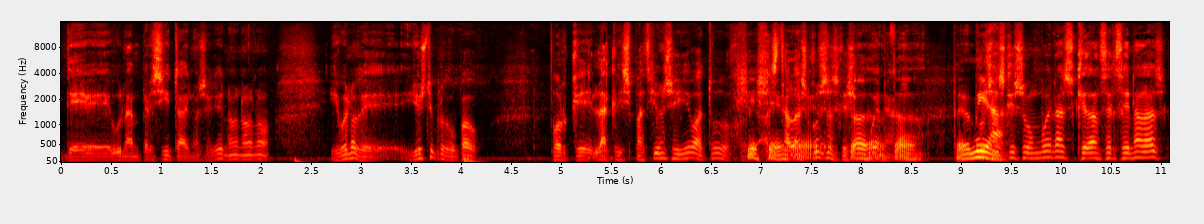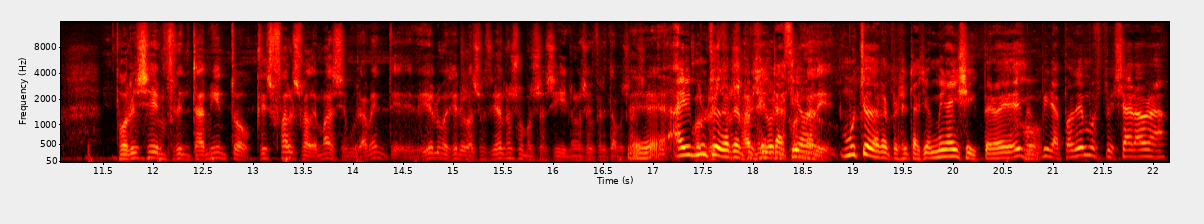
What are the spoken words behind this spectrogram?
de una empresita y no sé qué, no, no, no. Y bueno, que yo estoy preocupado, porque la crispación se lleva a todo, joder, Sí, sí, hasta las eh, cosas que todo, son buenas. todo. Pero mira- Cosas que son buenas quedan cercenadas por ese enfrentamiento, que es falso además, seguramente. Yo no me quiero, la sociedad no somos así, no nos enfrentamos así. Eh, hay mucho de representación, mucho de representación. Mira, ahí sí, pero eh, mira, podemos pensar ahora,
